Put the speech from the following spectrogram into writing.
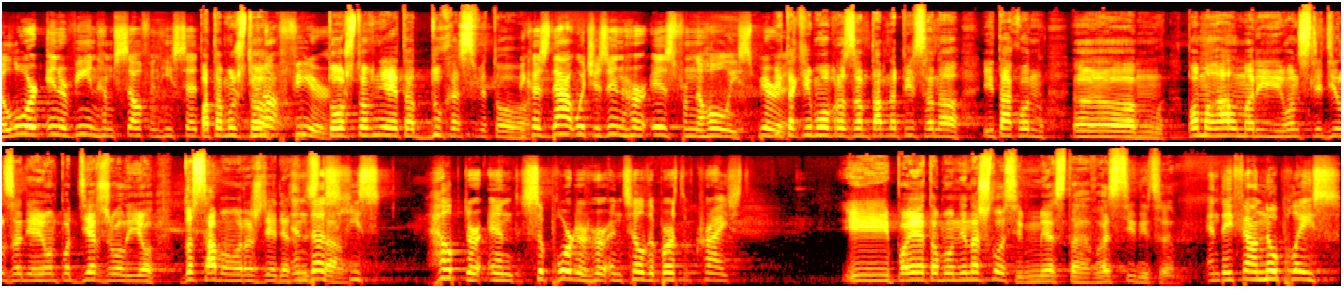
the Lord intervened himself and he said, потому Do что not fear, то, что в ней, это от Духа Святого. because that which is in her is from the Holy И Spirit. таким образом там написано, и так он эм, помогал Марии, он следил за ней, он поддерживал ее до самого рождения And Христа. thus he helped her and supported her until the birth of Christ. И поэтому не нашлось им места в гостинице. And they found no place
